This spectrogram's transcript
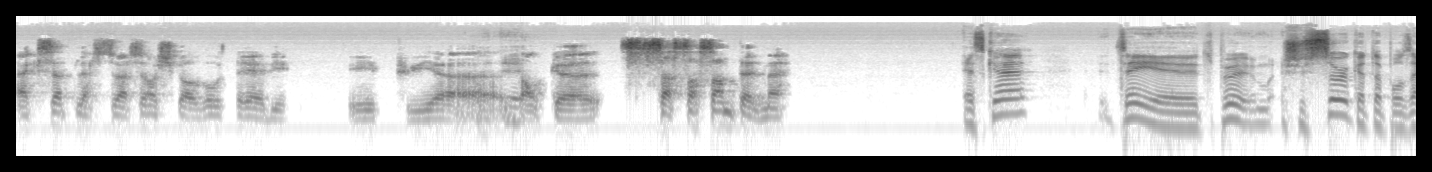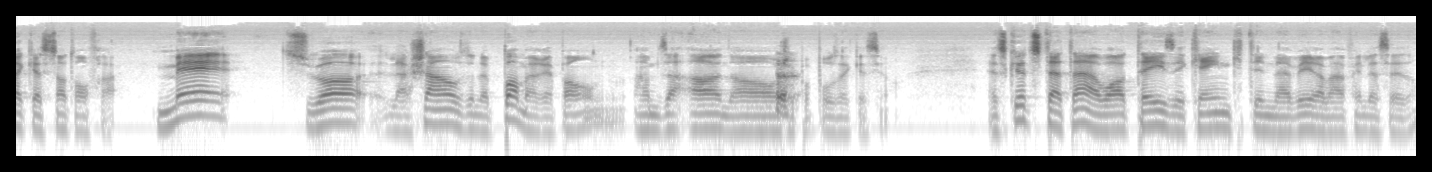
acceptent la situation à Chicago très bien. Et puis, donc, ça, ça ressemble tellement. Est-ce que tu sais, euh, tu peux. Je suis sûr que tu as posé la question à ton frère. Mais tu as la chance de ne pas me répondre en me disant Ah non, je n'ai pas posé la question. Est-ce que tu t'attends à avoir Taze et Kane quitter le navire avant la fin de la saison?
